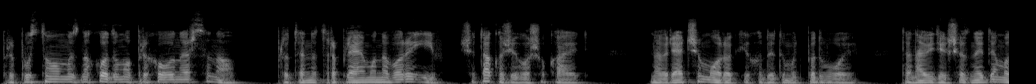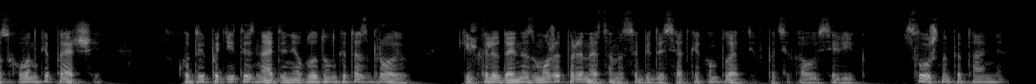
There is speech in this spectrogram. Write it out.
Припустимо, ми знаходимо прихований арсенал, проте натрапляємо на ворогів, що також його шукають. Навряд чи мороки ходитимуть подвоє, та навіть якщо знайдемо схованки перші, куди подіти знайдені обладунки та зброю? Кілька людей не зможуть перенести на собі десятки комплектів, поцікавився Вік. Слушне питання.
